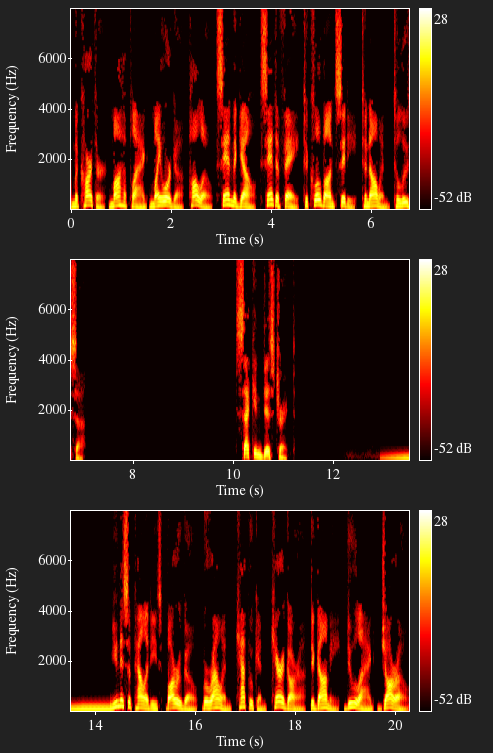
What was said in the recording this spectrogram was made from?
MacArthur, Mahaplag, Mayorga, Palo, San Miguel, Santa Fe, Tacloban City, Tanauan, Tolosa. 2nd District Municipalities, Barugo, Burauen, Capoocan, Carigara, Dagami, Dulag, Jaro,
